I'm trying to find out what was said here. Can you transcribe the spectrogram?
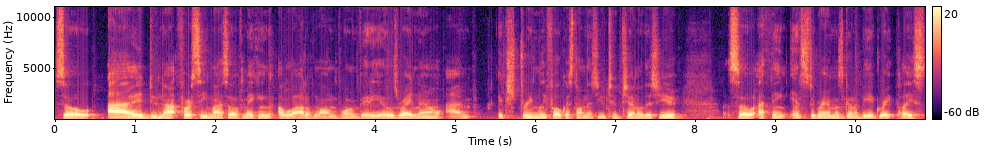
So I do not foresee myself making a lot of long form videos right now. I'm extremely focused on this YouTube channel this year. So I think Instagram is gonna be a great place,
